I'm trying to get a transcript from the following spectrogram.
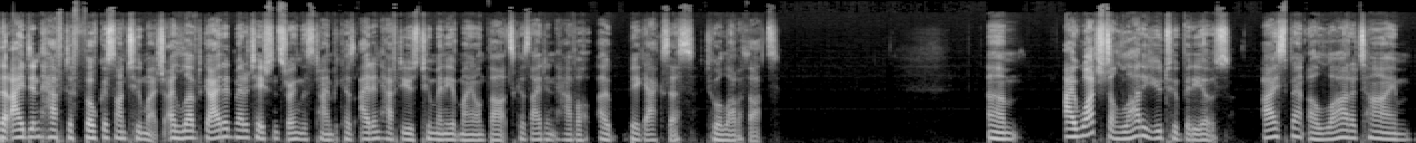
that I didn't have to focus on too much. I loved guided meditations during this time because I didn't have to use too many of my own thoughts because I didn't have a, a, big access to a lot of thoughts. Um, I watched a lot of YouTube videos. I spent a lot of time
